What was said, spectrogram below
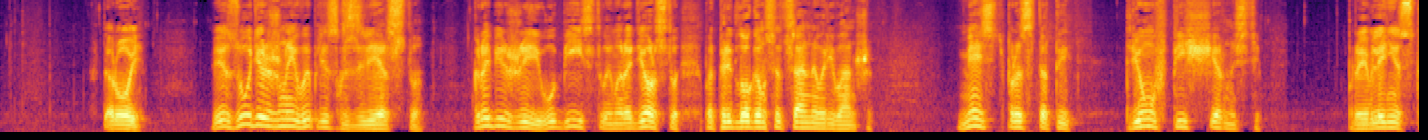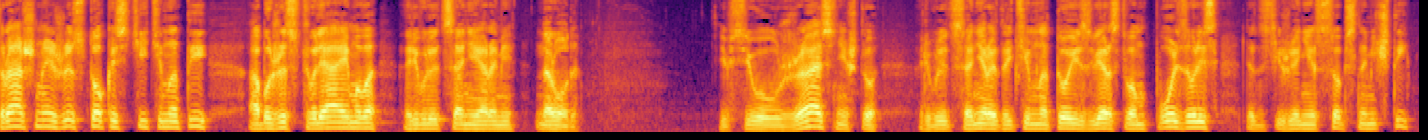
Второй — безудержный выплеск зверства, грабежи, убийства и мародерства под предлогом социального реванша, месть простоты, триумф пещерности, проявление страшной жестокости и темноты обожествляемого революционерами народа. И всего ужасней, что революционеры этой темнотой и зверством пользовались для достижения собственной мечты,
